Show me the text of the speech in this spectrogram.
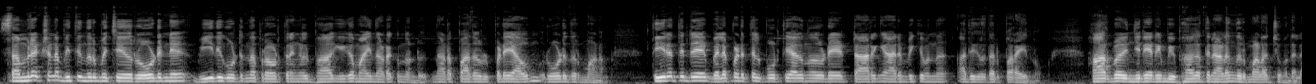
സംരക്ഷണ ഭിത്തി നിർമ്മിച്ച് റോഡിന് വീതി കൂട്ടുന്ന പ്രവർത്തനങ്ങൾ ഭാഗികമായി നടക്കുന്നുണ്ട്. നടപ്പാത ഉൾപ്പെടെയാവും റോഡ് നിർമ്മാണം. തീരത്തിന്റെ ബലപ്പെടുത്തൽ പൂർത്തിയാകുന്നതോടെ ടാറിംഗ് ആരംഭിക്കുമെന്ന് അധികൃതർ പറയുന്നു. ഹാർബർ എഞ്ചിനീയറിംഗ് വിഭാഗത്തിനാണ് നിർമ്മാണ ചുമതല.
